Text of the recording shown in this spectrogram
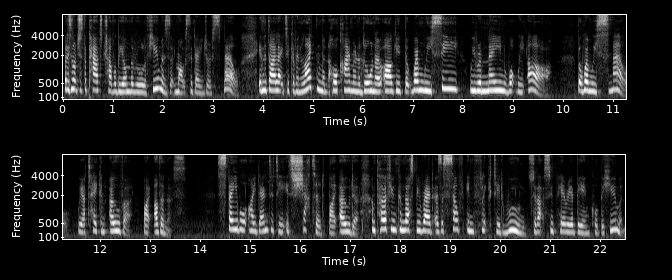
But it's not just the power to travel beyond the rule of humans that marks the danger of spell. In the dialectic of enlightenment, Horkheimer and Adorno argued that when we see, we remain what we are, but when we smell, we are taken over by otherness stable identity is shattered by odour, and perfume can thus be read as a self-inflicted wound to that superior being called the human.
